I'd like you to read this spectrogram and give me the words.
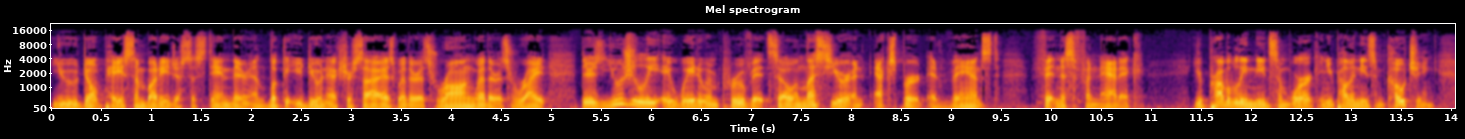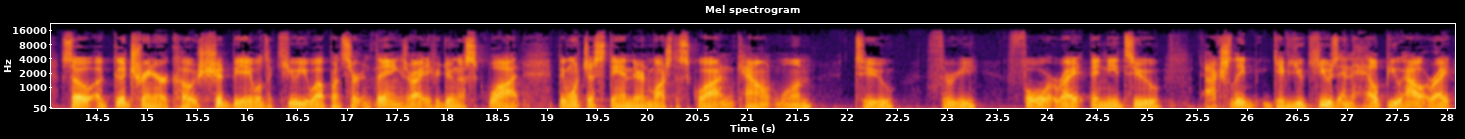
You don't pay somebody just to stand there and look at you do an exercise, whether it's wrong, whether it's right. There's usually a way to improve it. So, unless you're an expert, advanced fitness fanatic, you probably need some work and you probably need some coaching. So a good trainer or coach should be able to cue you up on certain things, right? If you're doing a squat, they won't just stand there and watch the squat and count one, two, three, four, right? They need to actually give you cues and help you out, right?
